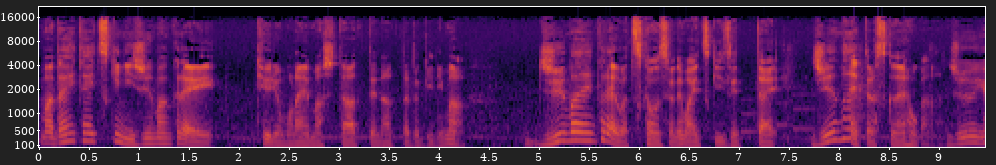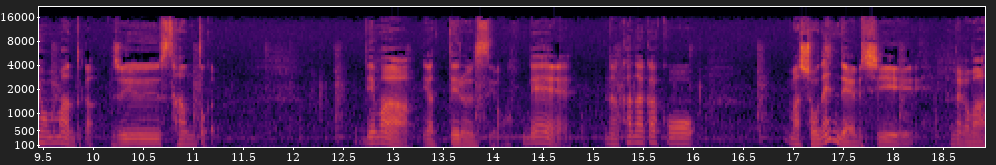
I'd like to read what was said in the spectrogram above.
まあ大体月20万くらい給料もらいましたってなった時にまあ10万円くらいは使うんですよね毎月絶対。10万円やったら少ない方かな。14万とか13とか。でまあやってるんですよ。でなかなかこう、まあ初年度やるし、なんかまあ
